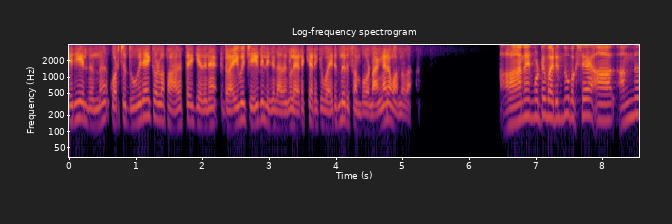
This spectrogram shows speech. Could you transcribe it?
ഏരിയയിൽ നിന്ന് കുറച്ച് ദൂരേക്കുള്ള ഭാഗത്തേക്ക് ഇതിനെ ഡ്രൈവ് ചെയ്തില്ലെങ്കിൽ അതുങ്ങൾ ഇടയ്ക്കിടയ്ക്ക് വരുന്നൊരു സംഭവമുണ്ട്. അങ്ങനെ വന്നതാണ് ആന ഇങ്ങോട്ട് വരുന്നു? പക്ഷേ അങ്ങ്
